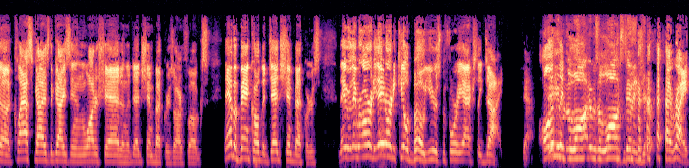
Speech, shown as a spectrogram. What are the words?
uh, class guys, the guys in Watershed and the Dead Schembechlers are, folks. They have a band called the Dead Schembechlers. They were they were already they had already killed Bo years before he actually died. Yeah. On it, it the was a long it was a long standing joke. right.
